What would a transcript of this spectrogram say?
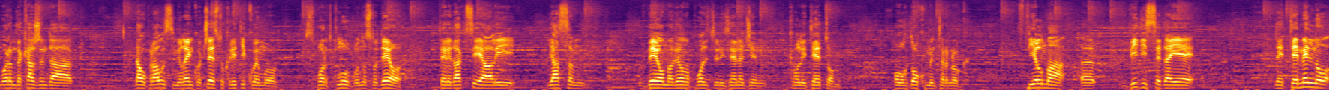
moram da kažem da, da u pravu si Milenko, često kritikujemo sport klub, odnosno deo te redakcije, ali ja sam veoma, veoma pozitivno iznenađen kvalitetom ovog dokumentarnog filma. E, vidi se da je da je temeljno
